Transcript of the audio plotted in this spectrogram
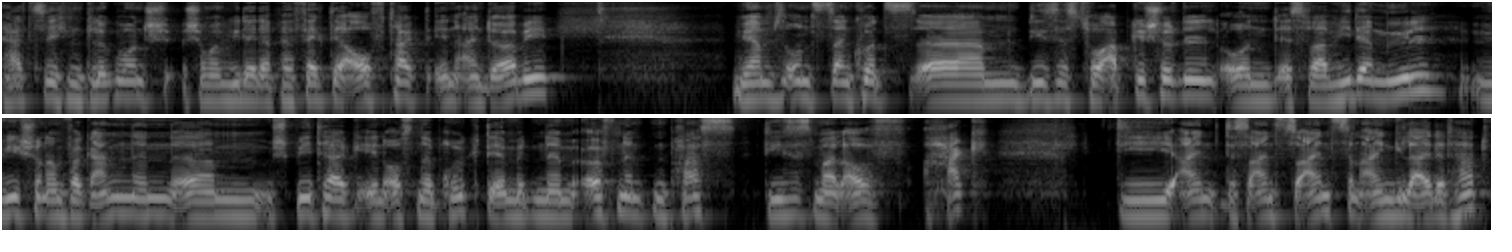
Herzlichen Glückwunsch, schon mal wieder der perfekte Auftakt in ein Derby. Wir haben uns dann kurz ähm, dieses Tor abgeschüttelt und es war wieder Mühl, wie schon am vergangenen ähm, Spieltag in Osnabrück, der mit einem öffnenden Pass dieses Mal auf Hack die ein, das 1 zu 1 dann eingeleitet hat.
